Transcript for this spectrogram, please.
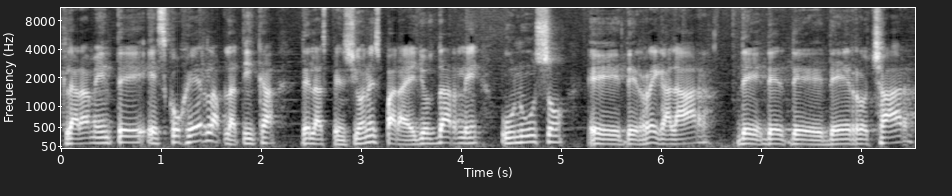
claramente es coger la platica de las pensiones para ellos darle un uso de regalar, de, de derrochar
